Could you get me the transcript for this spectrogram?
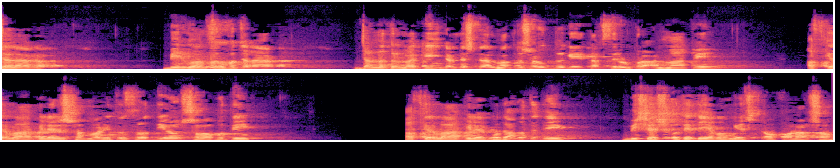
জেলার বীরগঞ্জ উপজেলার জান্নাতুল বাকি ইন্টারন্যাশনাল মাদ্রাসার উদ্যোগে তাফসিরুল কোরআন মাহফিল, আজকের মাহফিলের সম্মানিত শ্রদ্ধীয় সভাপতি। আজকের মাহফিলের প্রধান অতিথি, বিশেষ অতিথি এবং গেস্ট অফ অনার সহ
